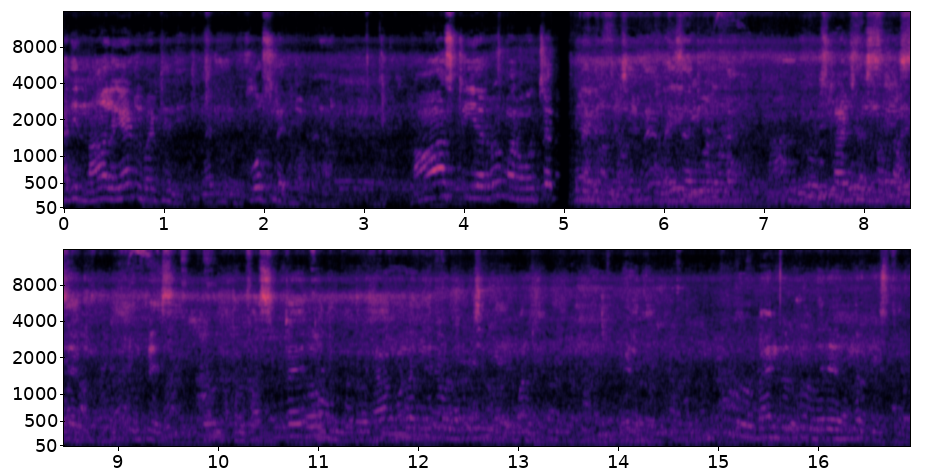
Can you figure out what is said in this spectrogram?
అది నాలుగేండ్లు పెట్టింది. అది కోర్సు లేదు లాస్ట్ ఇయర్ మనం వచ్చే వైజాగ్లో కూడా స్టార్ట్ చేస్తాం. వైజాగ్ ప్లేస్ ఫస్ట్ కాకుండా వేరే వాళ్ళకి వచ్చింది. మనకి ఇప్పుడు బెంగళూరులో వేరే అందరికి ఇస్తారు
